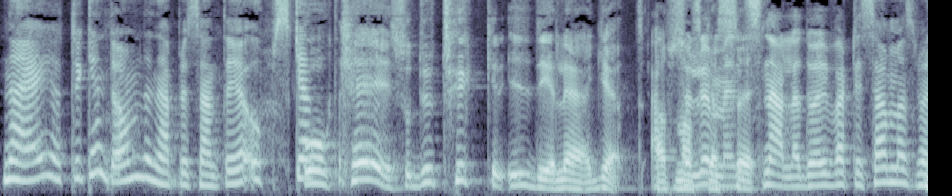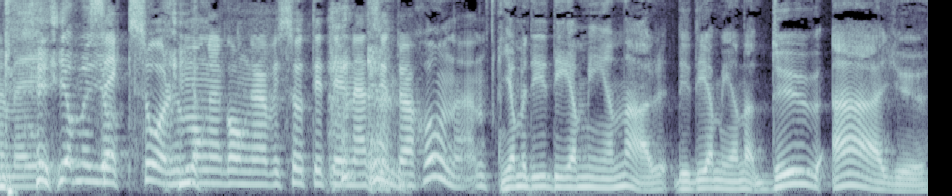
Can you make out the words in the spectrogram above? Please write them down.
Nej, jag tycker inte om den här presenten. Jag uppskattar... Okej, så du tycker i det läget att man Absolut, ska men säga... snälla, du har ju varit tillsammans med mig Ja, men jag- sex år. Hur många gånger har vi suttit i den här situationen? Ja men det är det jag menar. Det är det jag menar. Du är ju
